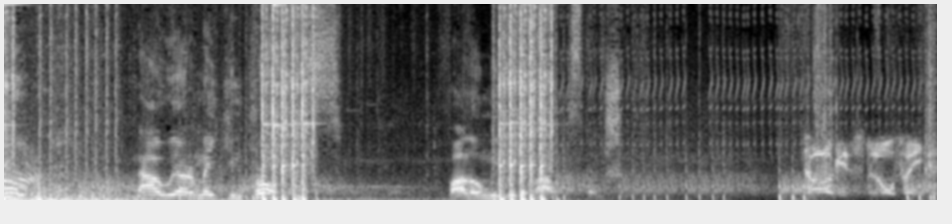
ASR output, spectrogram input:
Good. Now we are making progress. Follow me to the power station. Targets northeast.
